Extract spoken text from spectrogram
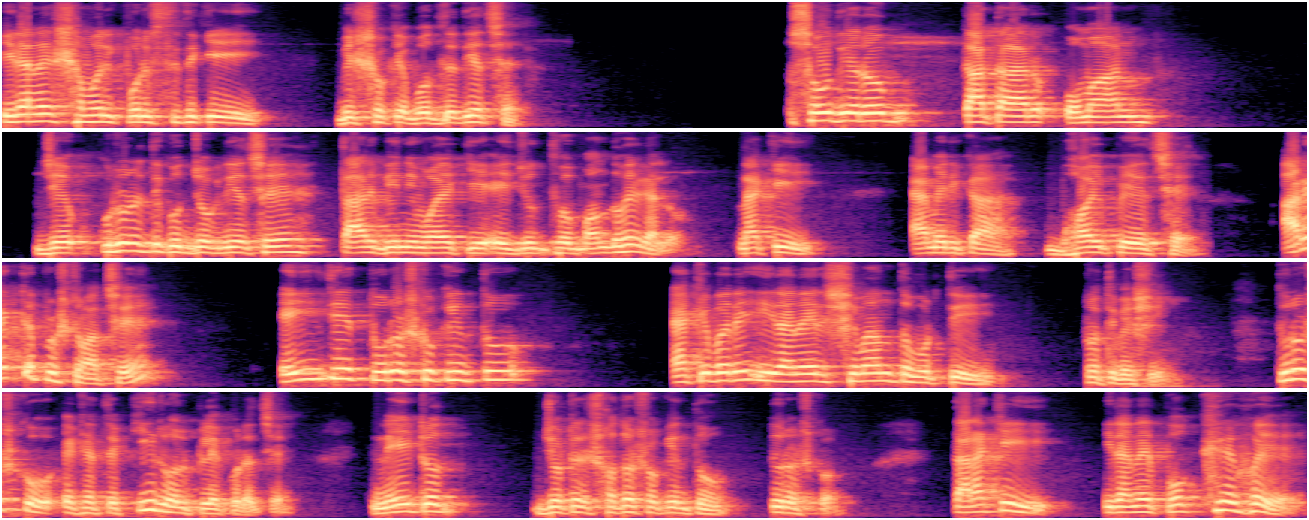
ইরানের সামরিক পরিস্থিতি কি বিশ্বকে বদলে দিয়েছে? সৌদি আরব, কাতার, ওমান যে কূটনৈতিক উদ্যোগ নিয়েছে, তার বিনিময়ে কি এই যুদ্ধ বন্ধ হয়ে গেল? নাকি আমেরিকা ভয় পেয়েছে? আরেকটা প্রশ্ন আছে, এই যে তুরস্ক কিন্তু একেবারেই ইরানের সীমান্তবর্তী প্রতিবেশী। তুরস্ক এক্ষেত্রে কি রোল প্লে করেছে? নেইটো জোটের সদস্য কিন্তু তুরস্ক। তারা কি ইরানের পক্ষে হয়ে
